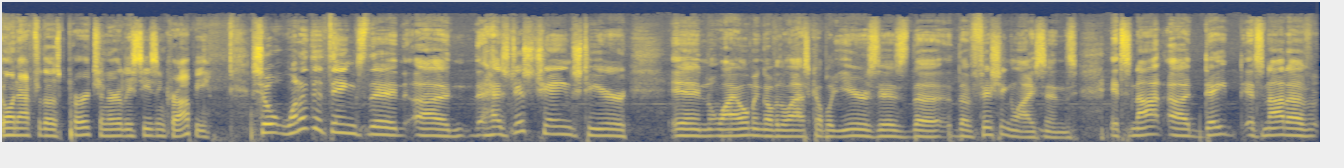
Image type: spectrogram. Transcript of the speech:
going after those perch and early season crappie. So one of the things that, uh, that has just changed here in Wyoming over the last couple of years is the the fishing license. It's not a date. It's not a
